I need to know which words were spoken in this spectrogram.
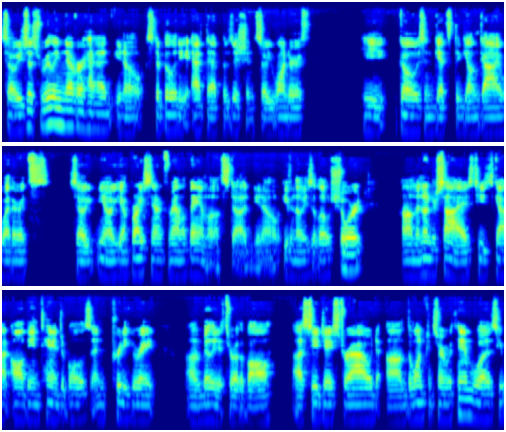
So he's just really never had you know stability at that position. So you wonder if he goes and gets the young guy, whether it's so you know you have Bryce Young from Alabama, stud. You know even though he's a little short um, and undersized, he's got all the intangibles and pretty great um, ability to throw the ball. Uh, C.J. Stroud. Um, the one concern with him was he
